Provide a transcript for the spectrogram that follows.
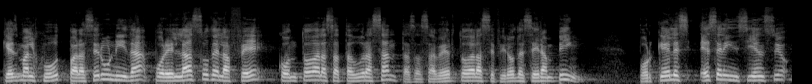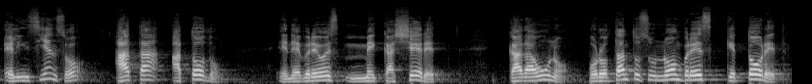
que es Malhut, para ser unida por el lazo de la fe con todas las ataduras santas, a saber, todas las sefirot de Serampín, porque él es, el incienso, el incienso ata a todo en hebreo es Mekasheret, cada uno. Por lo tanto, su nombre es Ketoret.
